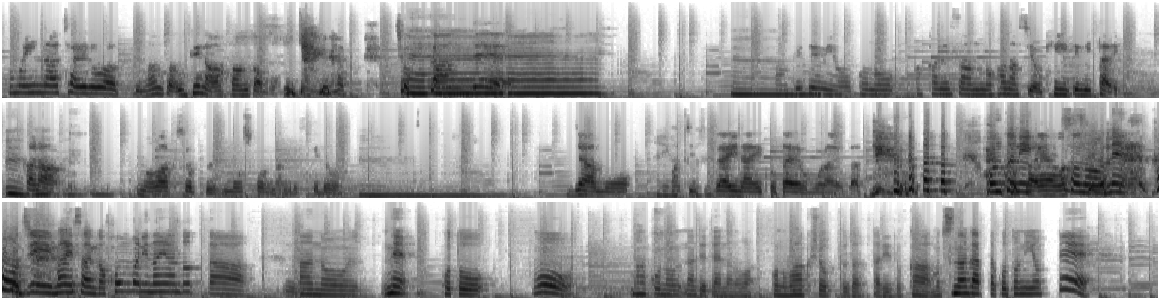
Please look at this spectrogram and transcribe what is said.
このインナーチャイルドワークってなんか受けなあかんかも、みたいな直感で、へー。うん。あ受けてみよう。この、あかねさんの話を聞いてみたい。うんからうんまあ、ワークショップ申し込んだんですけど、うん。じゃあもう間違いない答えをもらえたっていう。本当にそのね当時舞さんがほんまに悩んどったうん。あのねことをまあこのなんて言ったらいいんだろうこのワークショップだったりとかもうつながったことによって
